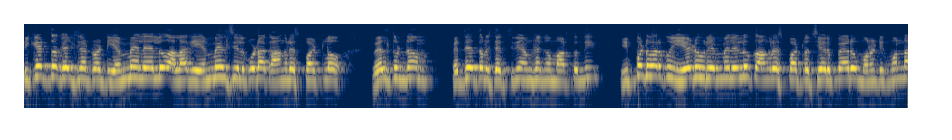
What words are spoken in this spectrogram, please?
టికెట్తో గెలిచినటువంటి ఎమ్మెల్యేలు అలాగే ఎమ్మెల్సీలు కూడా కాంగ్రెస్ పార్టీలో వెళ్తుండడం పెద్ద ఎత్తున చర్చనీయాంశంగా మారుతుంది. ఇప్పటి వరకు ఏడుగురు ఎమ్మెల్యేలు కాంగ్రెస్ పార్టీలో చేరిపోయారు. మొన్నటికి మొన్న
